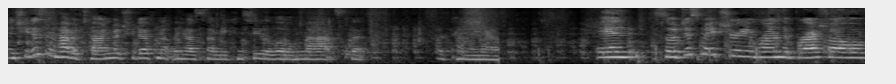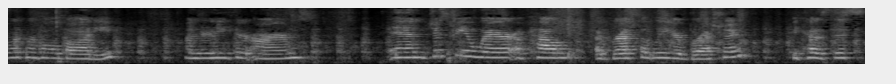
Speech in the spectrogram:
And she doesn't have a ton, but she definitely has some. You can see the little mats that are coming out. And so just make sure you run the brush all over her whole body, underneath her arms. And just be aware of how aggressively you're brushing because this,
